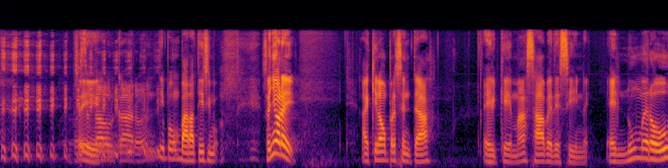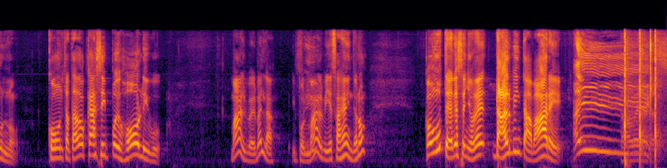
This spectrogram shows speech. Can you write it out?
presentador caro, ¿eh? Un tipo baratísimo. Señores, aquí le vamos a presentar el que más sabe de cine. El número uno. Contratado casi por Hollywood. Marvel, ¿verdad? Y por Marvel y esa gente, ¿no? Con ustedes, señores, Dalvin Tavares. ¡Ay! Taveras.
